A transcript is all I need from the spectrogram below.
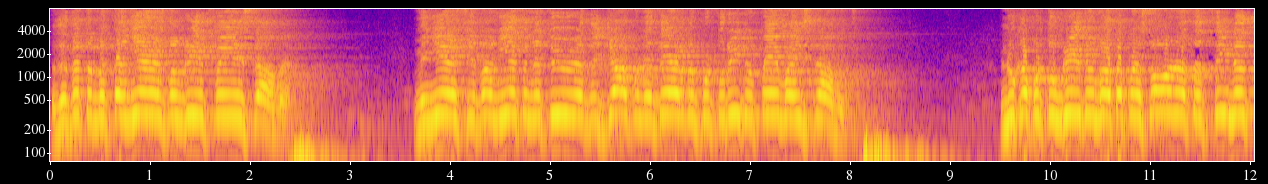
Dhe vetëm me këta njerëz do ngrihet feja islame. Me njerëz që dhanë jetën e tyre dhe gjakun e derdhën për t'u rritur pema e islamit. Nuk ka për t'u ngritur me ata persona të cilët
